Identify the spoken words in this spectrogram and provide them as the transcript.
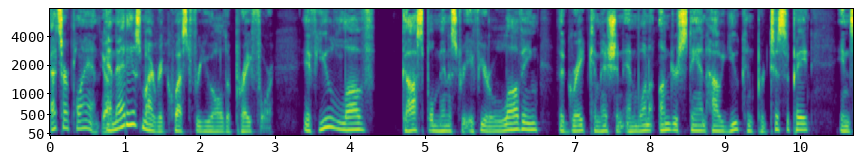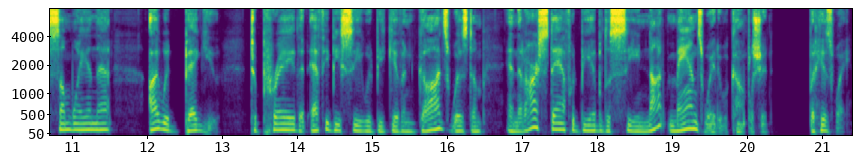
That's our plan. Yep. And that is my request for you all to pray for. If you love gospel ministry, if you're loving the Great Commission and want to understand how you can participate in some way in that, I would beg you to pray that FEBC would be given God's wisdom and that our staff would be able to see not man's way to accomplish it, but his way.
